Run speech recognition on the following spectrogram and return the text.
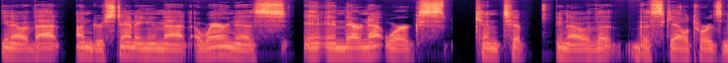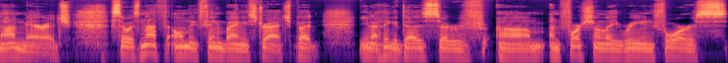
you know, that understanding and that awareness in, in their networks can tip you know, the, the scale towards non-marriage. So it's not the only thing by any stretch, but, you know, I think it does sort of, um, unfortunately reinforce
